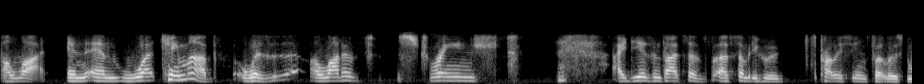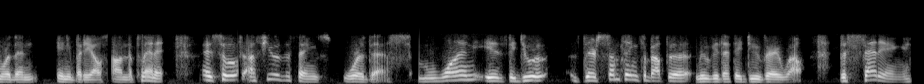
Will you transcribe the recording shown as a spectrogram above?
a lot. And, and what came up was a lot of strange ideas and thoughts of, of somebody who's probably seen Footloose more than anybody else on the planet. And so, a few of the things were this. One is they do there's some things about the movie that they do very well. The setting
